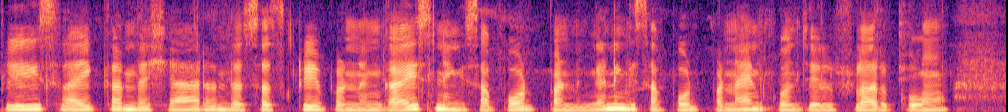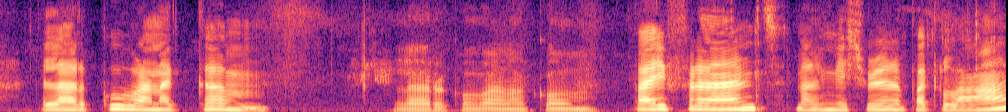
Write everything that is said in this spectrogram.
ப்ளீஸ் லைக் அந்த ஷேர் அந்த சப்ஸ்கிரைப் பண்ணுங்க கைஸ் நீங்கள் சப்போர்ட் பண்ணுங்கள் நீங்கள் சப்போர்ட் பண்ணால் எனக்கு கொஞ்சம் ஹெல்ப்ஃபுல்லாக இருக்கும். எல்லாருக்கும் வணக்கம். எல்லாருக்கும் வணக்கம். பை ஃப்ரெண்ட்ஸ் நாளைக்கு நெக்ஸ்ட் வீடியோவில் பார்க்கலாம்.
